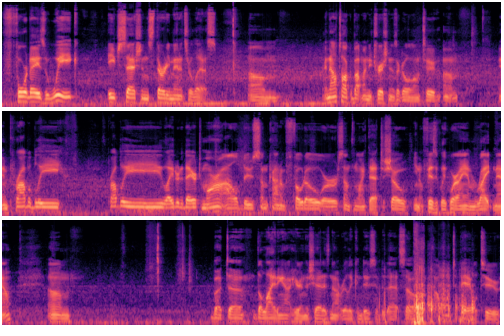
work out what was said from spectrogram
four days a week, each session's 30 minutes or less. Um, and I'll talk about my nutrition as I go along too. Um, and probably, probably later today or tomorrow, I'll do some kind of photo or something like that to show, you know, physically where I am right now. Um, but uh, the lighting out here in the shed is not really conducive to that. So I want to be able to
